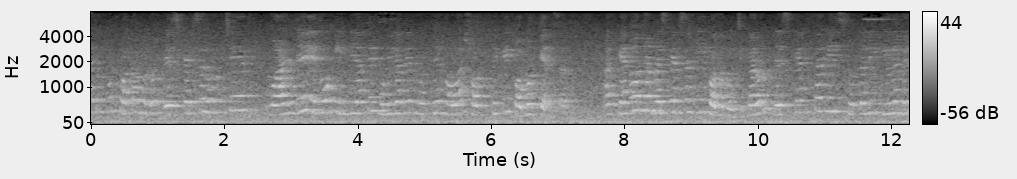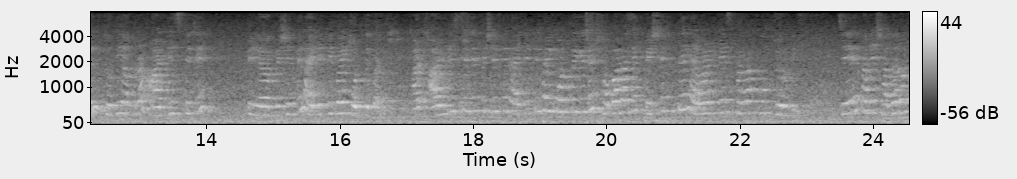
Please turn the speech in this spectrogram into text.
এতক্ষণ কথা হলো ব্রেস্ট ক্যান্সার হচ্ছে ওয়ার্ল্ডে এবং ইন্ডিয়াতে মহিলাদের মধ্যে হওয়া সব থেকে কমন ক্যান্সার আর কেন আমরা ব্রেস্ট ক্যান্সার নিয়ে কথা বলছি? কারণ breast cancer is totally curable যদি আমরা আর্লি স্টেজে পেশেন্টদের আইডেন্টিফাই করতে পারি। আর আর্লি স্টেজে পেশেন্টদের আইডেন্টিফাই করতে গেলে সবার আগে পেশেন্টদের অ্যাওয়ারনেস থাকা খুব জরুরি। যে মানে সাধারণ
